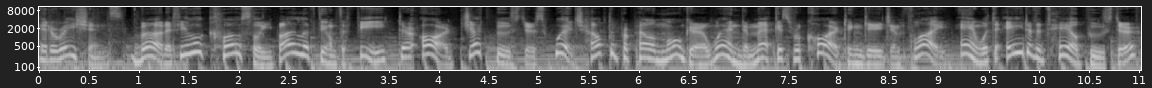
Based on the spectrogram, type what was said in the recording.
iterations. But if you look closely, by lifting up the feet, there are jet boosters which help to propel Moger when the mech is required to engage in flight, and with the aid of the tail booster,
